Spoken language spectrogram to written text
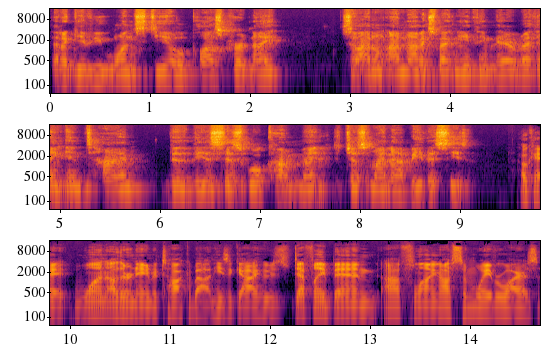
that'll give you one steal plus per night. So I don't. I'm not expecting anything there, but I think in time the the assists will come. Might just might not be this season. Okay, one other name to talk about, and he's a guy who's definitely been uh, flying off some waiver wires.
